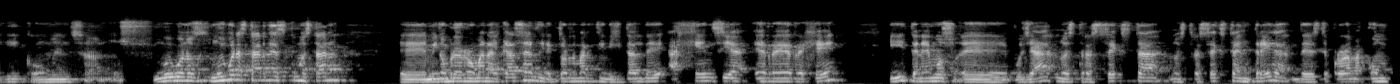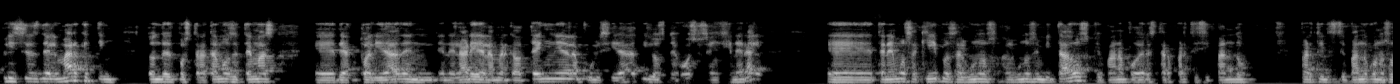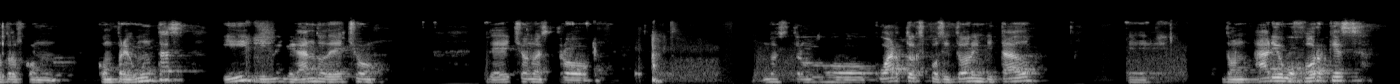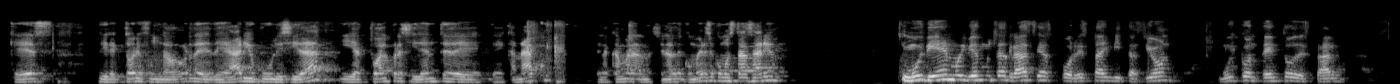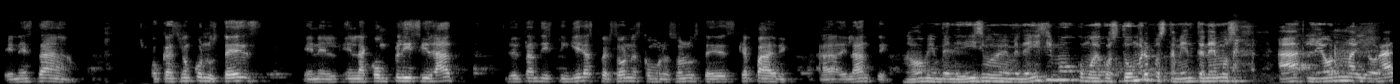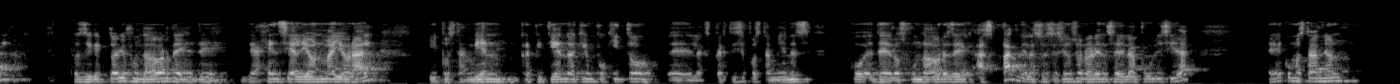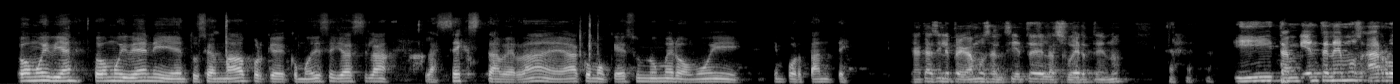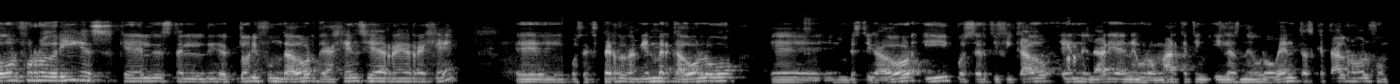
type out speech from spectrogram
Y comenzamos. Muy, buenos, muy buenas tardes, ¿cómo están? Eh, mi nombre es Román Alcázar, director de marketing digital de Agencia RRG. Y tenemos eh, pues ya nuestra sexta, nuestra sexta entrega de este programa Cómplices del Marketing, donde pues tratamos de temas eh, de actualidad en, en, el área de la mercadotecnia, la publicidad y los negocios en general. tenemos aquí pues algunos, algunos invitados que van a poder estar participando, participando con nosotros con, con preguntas y viene llegando, de hecho, de hecho, nuestro, nuestro cuarto expositor invitado, eh, don Ario Bojorques, que es director y fundador de, Ario Publicidad y actual presidente de, de, Canaco, de la Cámara Nacional de Comercio. ¿Cómo estás, Ario? Muy bien, muy bien. Muchas gracias por esta invitación. Muy contento de estar en esta ocasión con ustedes en, el, en la complicidad de tan distinguidas personas como lo son ustedes. Qué padre. Adelante. No, bienvenidísimo, bienvenidísimo. Como de costumbre, pues también tenemos a León Mayoral, pues director y fundador de, de, Agencia León Mayoral. Y pues también repitiendo aquí un poquito eh, la experticia, pues también es de los fundadores de ASPAC, de la Asociación Sonorense de la Publicidad. ¿Eh? ¿Cómo estás, León? Todo muy bien, todo muy bien y entusiasmado porque como dice ya es la, la sexta, ¿verdad? Ya como que es un número muy importante. Ya casi le pegamos al 7 de la suerte, ¿no? Y también tenemos a Rodolfo Rodríguez, que él es el director y fundador de Agencia RRG, eh, pues experto también mercadólogo, eh, investigador y pues certificado en el área de neuromarketing y las neuroventas. ¿Qué tal, Rodolfo?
